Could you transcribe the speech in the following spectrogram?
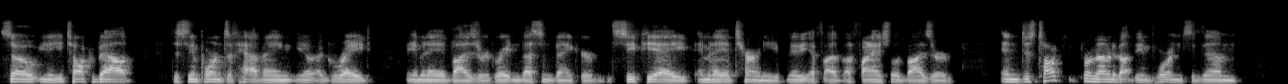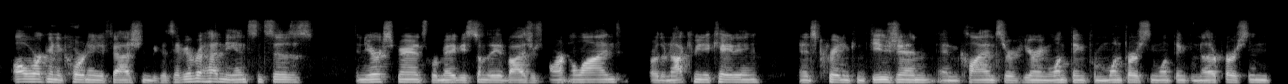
So, you know, you talk about just the importance of having you know a great M&A advisor, a great investment banker, CPA, M&A attorney, maybe a, a, financial advisor, and just talk for a moment about the importance of them all working in a coordinated fashion. Because have you ever had any instances in your experience where maybe some of the advisors aren't aligned or they're not communicating and it's creating confusion and clients are hearing one thing from one person, one thing from another person?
